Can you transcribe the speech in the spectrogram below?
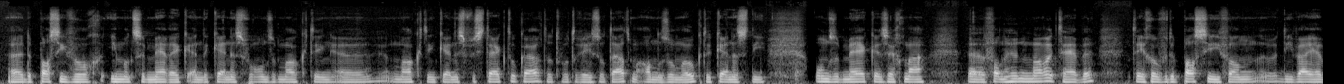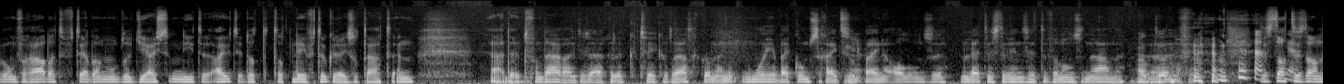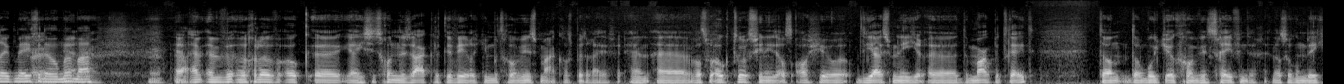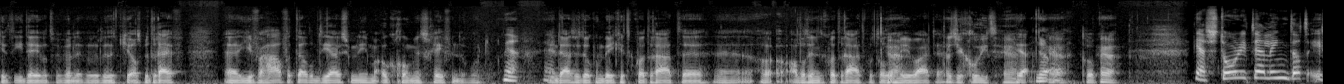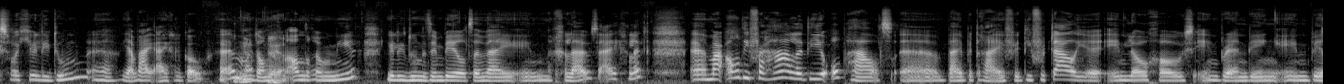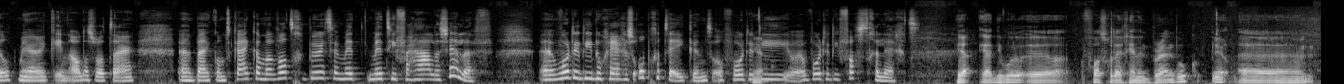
Uh, de passie voor iemand zijn merk en de kennis voor onze marketing, uh, marketingkennis versterkt elkaar. Dat wordt resultaat. Maar andersom ook. De kennis die onze merken zeg maar, van hun markt hebben. Tegenover de passie van, die wij hebben om verhalen te vertellen. En om op de juiste manier te uiten. Dat, dat levert ook resultaat. En ja, de, van daaruit is eigenlijk twee kwadraat gekomen. En een mooie bijkomstigheid is dat bijna al onze letters erin zitten van onze namen. Ook uh, dus dat is dan leuk meegenomen. maar ja, en, en we, geloven ook, uh, ja, je zit gewoon in de zakelijke wereld. Je moet gewoon winst maken als bedrijf. En uh, wat we ook terugzien is, als, als je op de juiste manier uh, de markt betreedt, dan, dan word je ook gewoon winstgevender. En dat is ook een beetje het idee wat we willen. We willen dat je als bedrijf uh, je verhaal vertelt op de juiste manier, maar ook gewoon winstgevender wordt. Ja, ja. En daar zit ook een beetje het kwadraat, uh, alles in het kwadraat wordt al ja, meer waard. Hè? Dat je groeit. Ja, ja. klopt. Ja, storytelling, dat is wat jullie doen. Uh, ja, wij eigenlijk ook, hè? maar dan op een andere manier. Jullie doen het in beeld en wij in geluid eigenlijk. Uh, maar al die verhalen die je ophaalt uh, bij bedrijven, die vertaal je in logo's, in branding, in beeldmerk, in alles wat daarbij bij komt kijken. Maar wat gebeurt er met, met die verhalen zelf? worden die nog ergens opgetekend of worden, ja. die, worden die vastgelegd? Ja, ja die worden vastgelegd in het brandboek. Ja.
